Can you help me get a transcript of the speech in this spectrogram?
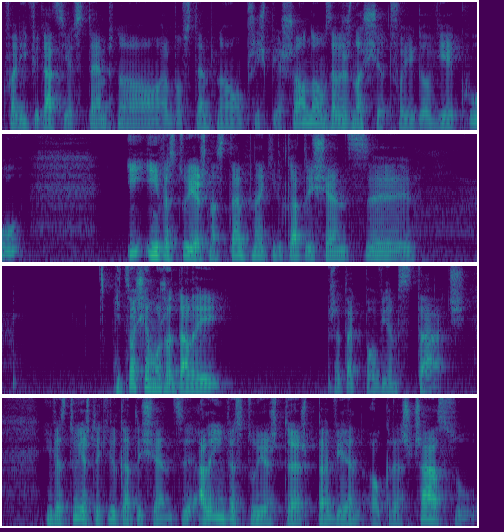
kwalifikację wstępną albo wstępną przyspieszoną, w zależności od Twojego wieku. I inwestujesz następne kilka tysięcy. I co się może dalej, że tak powiem, stać? Inwestujesz te kilka tysięcy, ale inwestujesz też pewien okres czasu,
